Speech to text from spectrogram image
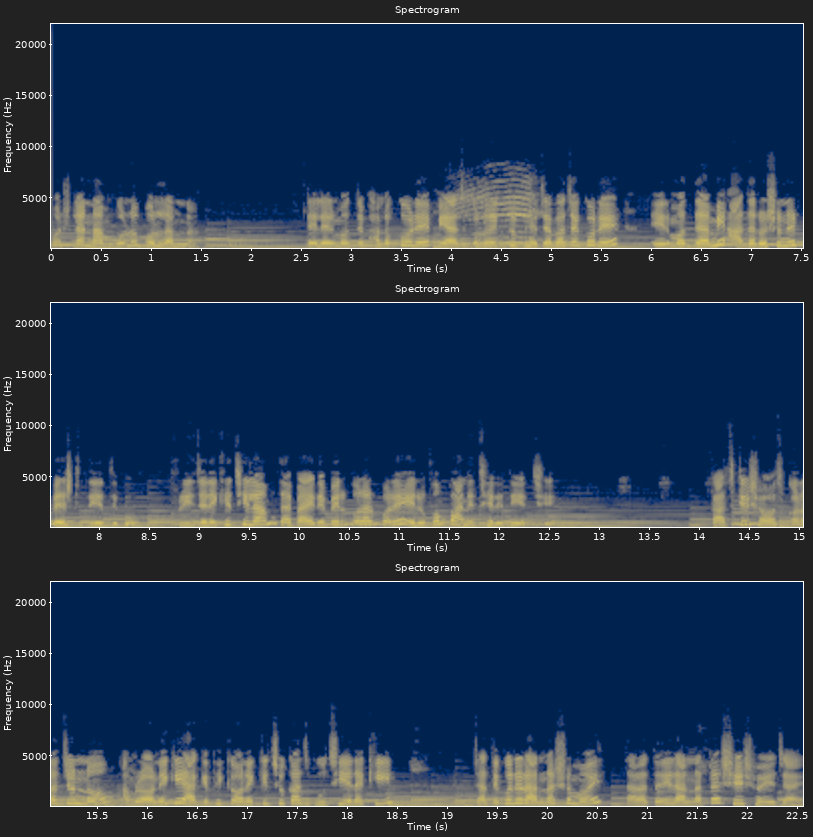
মশলার নামগুলো বললাম না। তেলের মধ্যে ভালো করে পেঁয়াজগুলো একটু ভেজা ভাজা করে, এর মধ্যে আমি আদা রসুনের পেস্ট দিয়ে দিব। ফ্রিজে রেখেছিলাম, তাই বাইরে বের করার পরে এরকম পানি ছেড়ে দিয়েছি। কাজকে সহজ করার জন্য আমরা অনেকেই আগে থেকে অনেক কিছু কাজ গুছিয়ে রাখি। যাতে করে রান্নার সময় তাড়াতাড়ি রান্নাটা শেষ হয়ে যায়।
